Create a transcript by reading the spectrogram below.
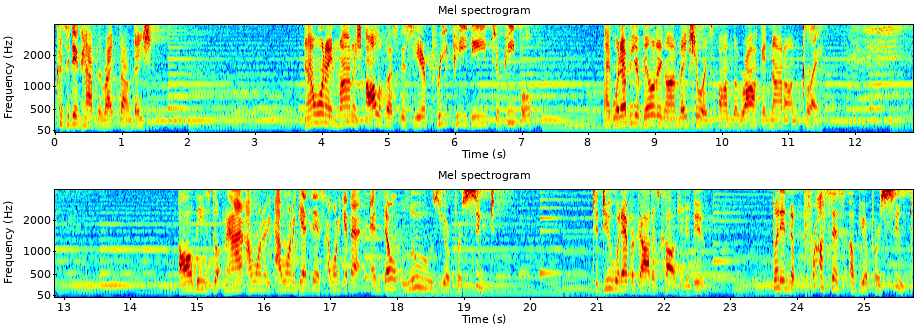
because it didn't have the right foundation. And I want to admonish all of us this year, pre PD, to people like whatever you're building on, make sure it's on the rock and not on clay. All these go, man, I, I want to I want to get this, I want to get that. And don't lose your pursuit to do whatever God has called you to do. But in the process of your pursuit,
